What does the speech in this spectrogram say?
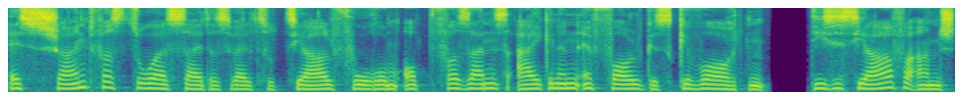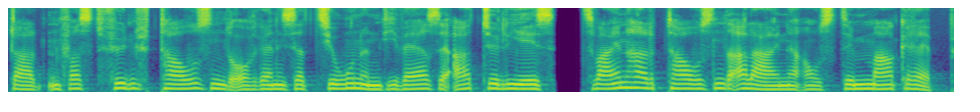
Es scheint fast so, als sei das Weltsozialforum Opfer seines eigenen Erfolges geworden. Dieses Jahr veranstalten fast 5000 Organisationen diverse Ateliers, zweieinhalbtausend alleine aus dem Maghreb.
